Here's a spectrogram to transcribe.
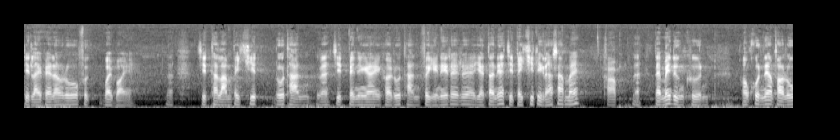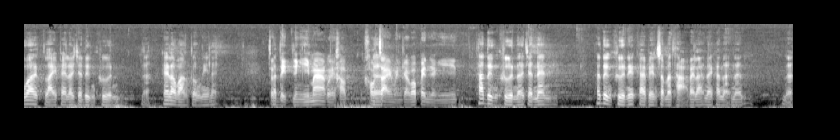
จิตไหลไปแล้วรู้ฝึกบ่อยๆนะ จิตถลำไปคิดรู้ทันนะจิตเป็นยังไงคอยรู้ทันฝึกอย่างนี้เรื่อยๆอย่างตอนนี้จิตไปคิดอีกแล้วทราบไหมครับนะแต่ไม่ดึงคืน ของคุณเนี่ยพอรู้ว่าไหลไปแล้วจะดึงคืนนะให้ระวังตรงนี้แหละจะติดอย่างนี้มากเลยครับ เข้าใจเหมือนกันว่าเป็นอย่างนี้ ถ้าดึงคืนนะจะแน่น ถ้าดึงคืนนี่กลายเป็นสมถะไปแล้วในขณะนั้นนะ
